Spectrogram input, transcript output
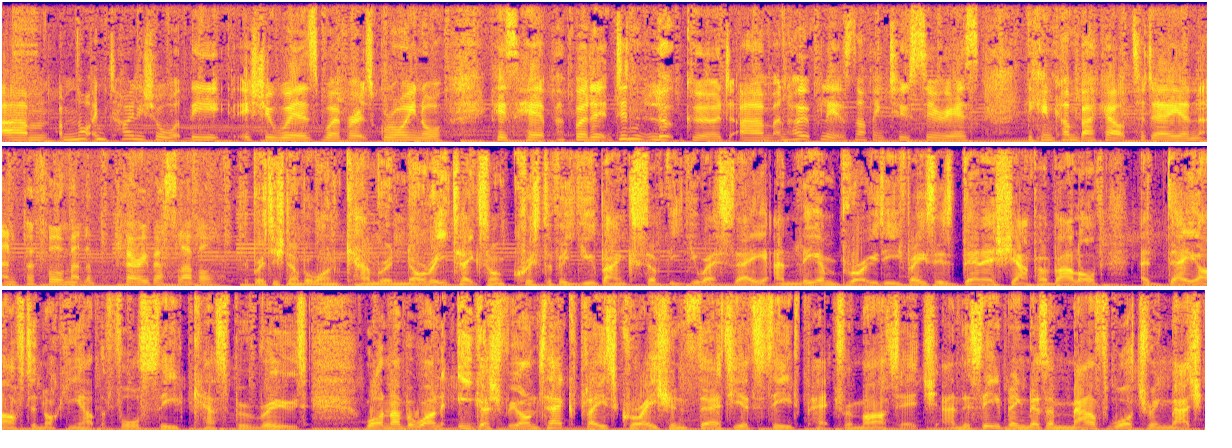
Um, I'm not entirely sure what the issue is, whether it's groin or his hip, but it didn't look good. Um, and hopefully it's nothing too serious. He can come back out today and, and perform at the very best level. The British number one Cameron Norrie takes on Christopher Eubanks of the USA, and Liam Broady faces Denis Shapovalov a day after knocking out the fourth seed Casper Ruud. While number one Iga Swiatek plays Croatian 30th seed Petra Martic, and this evening there's a mouth-watering match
